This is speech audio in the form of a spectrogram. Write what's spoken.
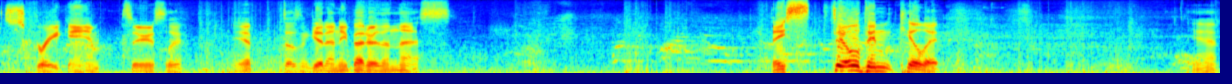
It's a great game. Seriously. Yep. Doesn't get any better than this. They still didn't kill it. Yep.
